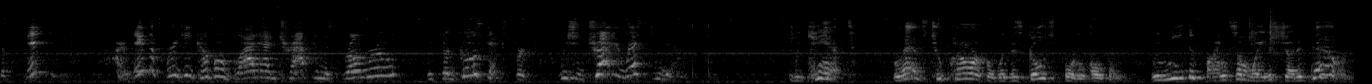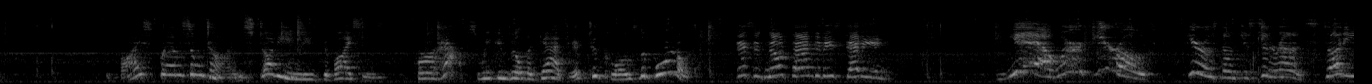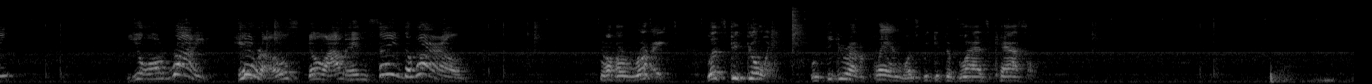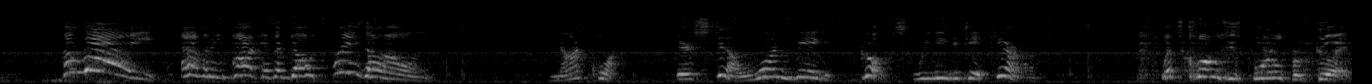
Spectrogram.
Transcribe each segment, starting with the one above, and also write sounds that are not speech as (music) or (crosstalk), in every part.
The Fentons? Are they the freaky couple Vlad had trapped in his throne room? If they're ghost experts, we should try to rescue them. We can't. Vlad's too powerful with his ghost portal open. We need to find some way to shut it down. If I spend some time studying these devices, perhaps we can build a gadget to close the portal. This is no time to be studying. Yeah, we're heroes. Heroes don't just sit around and study. You're right. Heroes go out and save the world. All right, let's get going. We'll figure out a plan once we get to Vlad's castle. Hooray! Amity Park is a ghost-free zone. Not quite. There's still one big ghost we need to take care of. Let's close his portal for good.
